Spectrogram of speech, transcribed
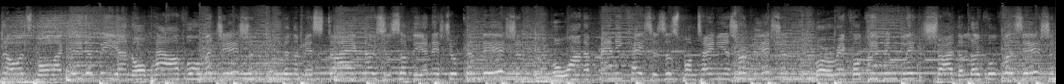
No, it's more likely to be an all-powerful magician than the misdiagnosis of the initial condition, or one of many cases of spontaneous remission, or a record keeping glitch by the local physician.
